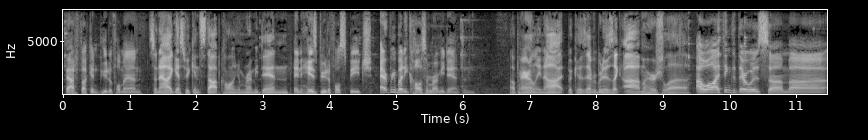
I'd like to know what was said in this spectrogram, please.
that fucking beautiful man. so now I guess we can stop calling him Remy Danton. In his beautiful speech, everybody calls him Remy Danton. Apparently not, because everybody was like, "Ah, Mahershala." Uh, well, I think that there was some. Uh, I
